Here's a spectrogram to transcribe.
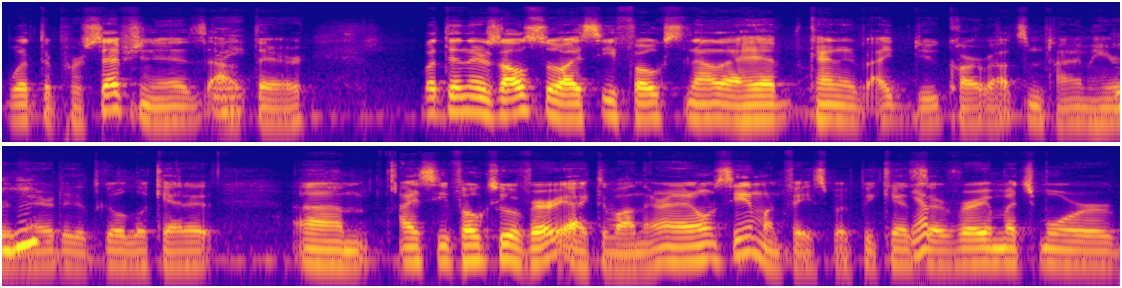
what the perception is out there. But then there's also I see folks now that I have kind of I do carve out some time here Mm-hmm. and there to go look at it. Um, I see folks who are very active on there, and I don't see them on Facebook because Yep. they're very much more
